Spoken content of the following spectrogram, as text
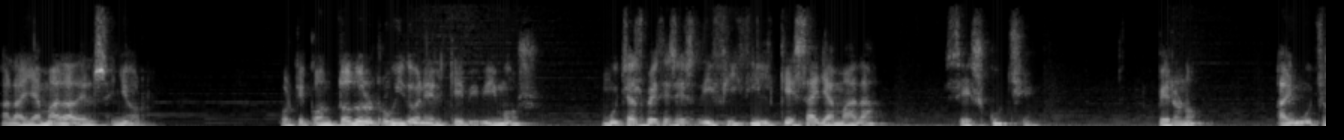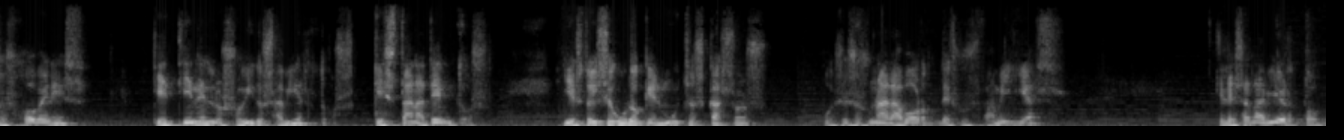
a la llamada del Señor. Porque con todo el ruido en el que vivimos, muchas veces es difícil que esa llamada se escuche. Pero no, hay muchos jóvenes que tienen los oídos abiertos, que están atentos. Y estoy seguro que en muchos casos, pues eso es una labor de sus familias, que les han abierto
